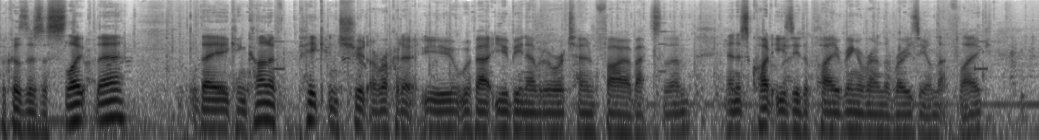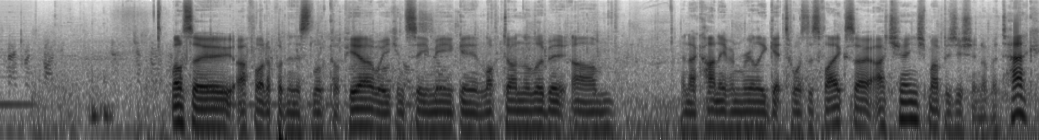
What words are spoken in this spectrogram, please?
because there's a slope there, they can kind of pick and shoot a rocket at you without you being able to return fire back to them, and it's quite easy to play ring around the rosy on that flag. Also, I thought I'd put in this little clip here where you can see me getting locked on a little bit um, and I can't even really get towards this flag so I changed my position of attack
